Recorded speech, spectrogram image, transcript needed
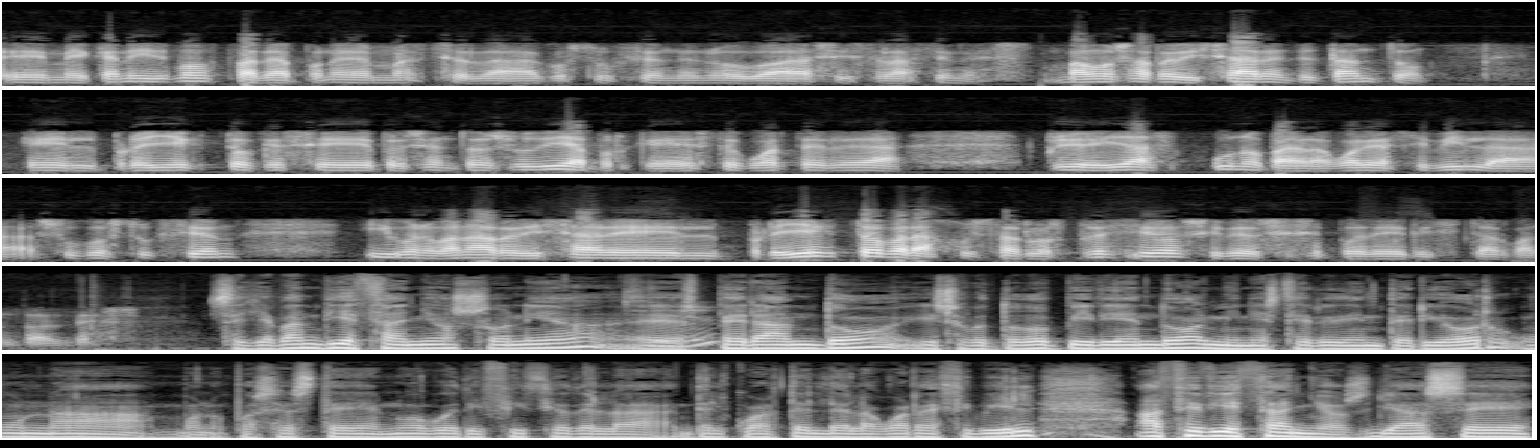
eh, mecanismos para poner en marcha la construcción de nuevas instalaciones. Vamos a revisar, entre tanto, el proyecto que se presentó en su día, porque este cuartel era prioridad uno para la Guardia Civil, su construcción, y bueno, van a revisar el proyecto para ajustar los precios y ver si se puede licitar cuanto antes. Se llevan 10 años, Sonia, esperando y sobre todo pidiendo al Ministerio de Interior una, bueno, pues este nuevo edificio del cuartel de la Guardia Civil. Hace 10 años ya se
